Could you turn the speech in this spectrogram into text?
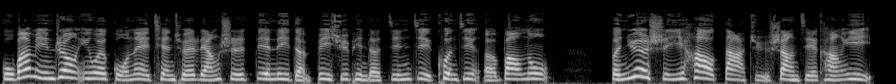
古巴民众因为国内欠缺粮食、电力等必需品的经济困境而暴怒，本月十一号大举上街抗议，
